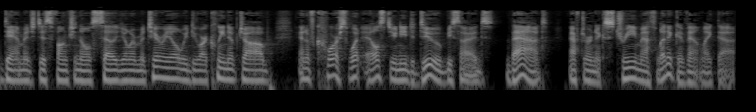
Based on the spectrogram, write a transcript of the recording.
damaged, dysfunctional cellular material. We do our cleanup job. And of course, what else do you need to do besides that? After an extreme athletic event like that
